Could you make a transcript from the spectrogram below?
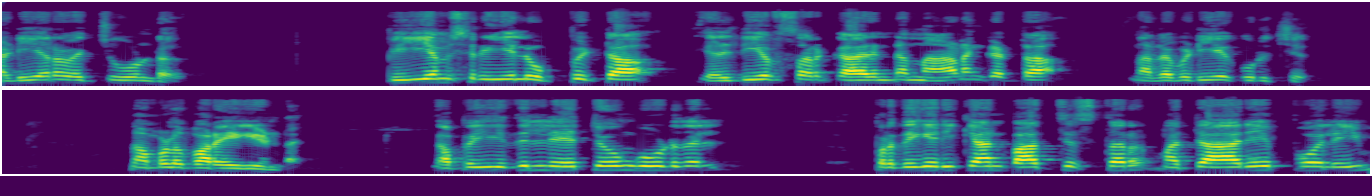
അടിയറ വെച്ചുകൊണ്ട് പി എം ശ്രീയിൽ ഒപ്പിട്ട എൽ ഡി എഫ് സർക്കാരിന്റെ നാണം കെട്ട നടപടിയെക്കുറിച്ച് നമ്മൾ പറയുകയുണ്ട് അപ്പോൾ ഇതിൽ ഏറ്റവും കൂടുതൽ പ്രതികരിക്കാൻ ബാധ്യസ്ഥർ മറ്റാരെ പോലെയും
